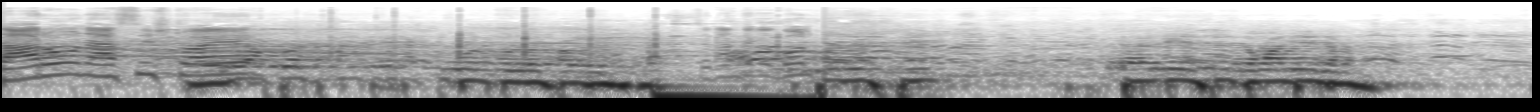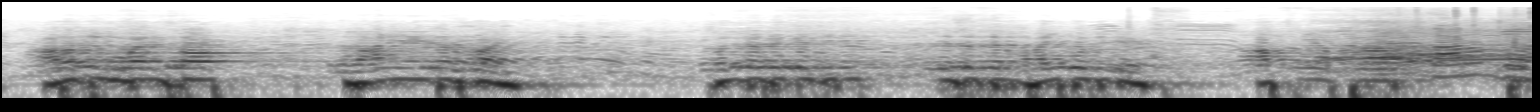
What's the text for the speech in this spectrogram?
দারুণ অ্যাসিস্ট হয়ে। সেখান থেকে গোল জমা দিয়ে যাবেন মোবাইল শপ রানী এন্টারপ্রাইজ সন্ধ্যা থেকে যিনি এসেছেন ভাইপো দিকে আপনি আপনার দারুণ গোল।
